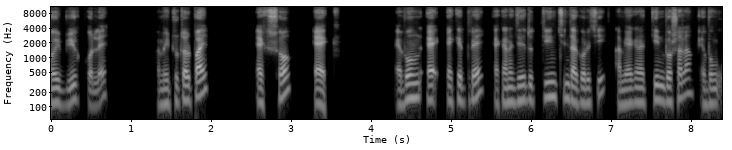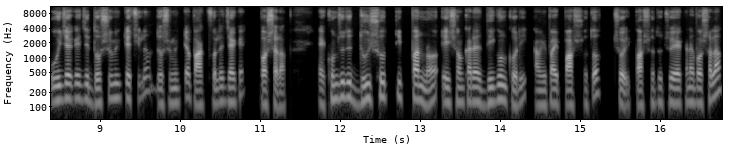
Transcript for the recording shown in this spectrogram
নয় বিয়োগ করলে আমি টোটাল পাই একশো এক। এবং এক্ষেত্রে এখানে যেহেতু তিন চিন্তা করেছি, আমি এখানে তিন বসালাম এবং ওই জায়গায় যে দশমিকটা ছিল, দশমিকটা ভাগফলের জায়গায় বসালাম। এখন যদি দুইশো তিপ্পান্ন এই সংখ্যাটা দ্বিগুণ করি, আমি পাই পাঁচশত ছয়। পাঁচশত ছয় এখানে বসালাম।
